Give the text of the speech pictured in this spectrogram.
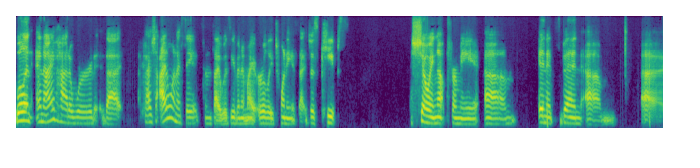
Well, and and I've had a word that gosh, I want to say it since I was even in my early 20s that just keeps showing up for me. Um, and it's been um, uh,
